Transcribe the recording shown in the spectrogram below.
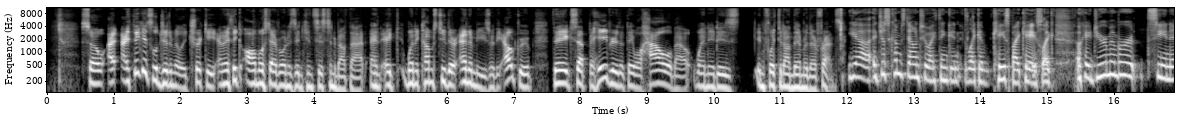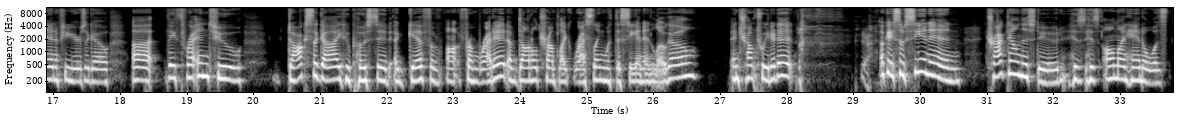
so I, I think it's legitimately tricky, and I think almost everyone is inconsistent about that. And it, when it comes to their enemies or the outgroup, they accept behavior that they will howl about when it is inflicted on them or their friends. Yeah, it just comes down to I think in like a case by case. Like, okay, do you remember CNN a few years ago? Uh, they threatened to dox the guy who posted a GIF of uh, from Reddit of Donald Trump like wrestling with the CNN logo, and Trump tweeted it. yeah. Okay, so CNN tracked down this dude. His his online handle was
